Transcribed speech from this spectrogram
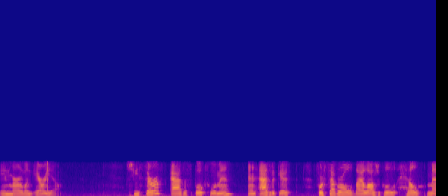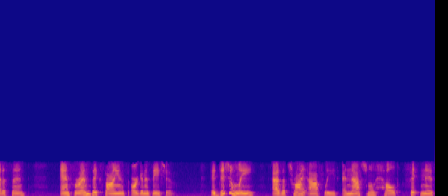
in Maryland area. She serves as a spokeswoman and advocate for several biological health medicine and forensic science organizations. Additionally, as a triathlete and national health fitness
